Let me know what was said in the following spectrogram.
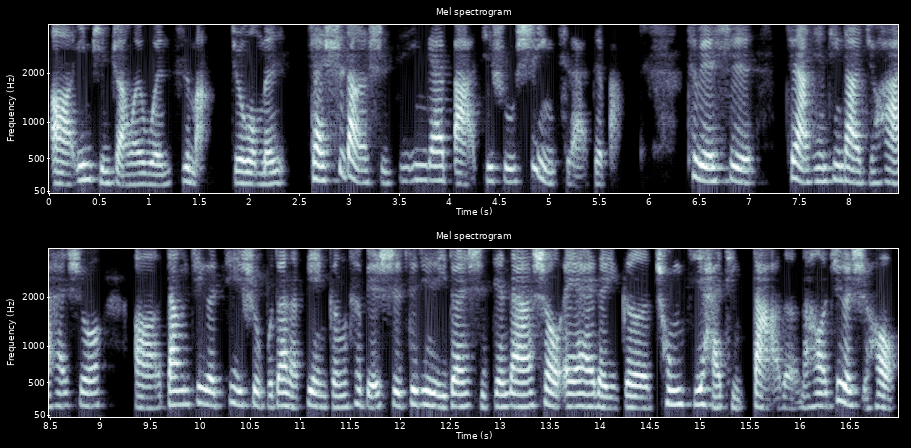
啊，音频转为文字嘛，就是我们在适当的时机应该把技术适应起来，对吧？特别是这两天听到一句话，他说，呃，当这个技术不断的变更，特别是最近的一段时间，大家受 AI 的一个冲击还挺大的，然后这个时候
